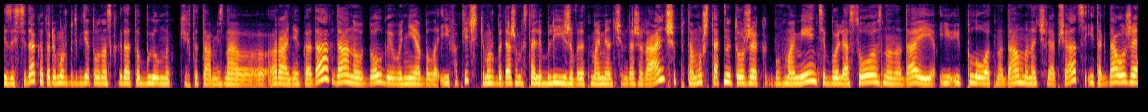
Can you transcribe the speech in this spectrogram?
близости, да, который, может быть, где-то у нас когда-то был на каких-то там, не знаю, ранних годах, да, но долго его не было. И фактически, может быть, даже мы стали ближе в этот момент, чем даже раньше, потому что, ну, это уже как бы в моменте более осознанно, да, и, и, и плотно, да, мы начали общаться, и тогда уже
